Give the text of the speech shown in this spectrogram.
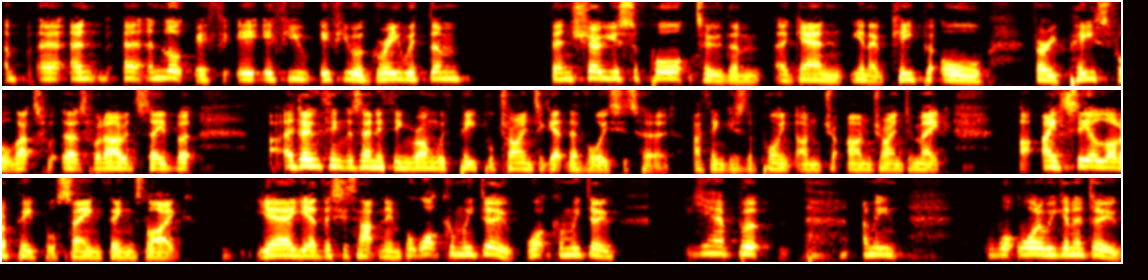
uh, and and look, if if you if you agree with them, then show your support to them. Again, you know, keep it all very peaceful. That's that's what I would say. But I don't think there's anything wrong with people trying to get their voices heard. I think is the point I'm tr- I'm trying to make. I see a lot of people saying things like, "Yeah, yeah, this is happening, but what can we do? What can we do?" Yeah, but I mean, what what are we going to do?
